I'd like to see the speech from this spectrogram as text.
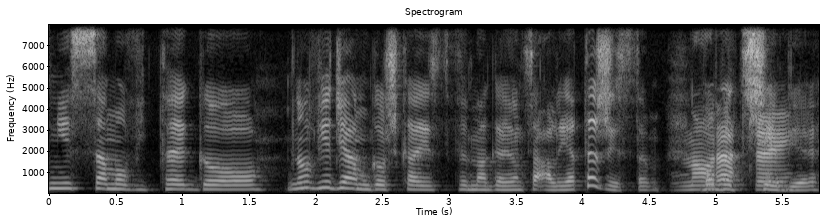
niesamowitego. No wiedziałam, Gośka jest wymagająca, ale ja też jestem No, wobec raczej. siebie.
